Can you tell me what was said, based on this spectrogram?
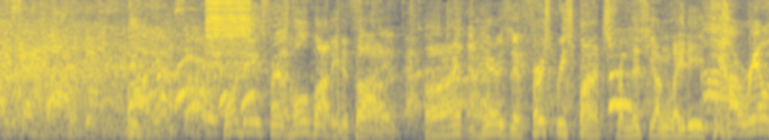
I said body. Body, I'm sorry. Four days for his uh, whole body to thaw. Body. out. All right, now here's the first response from this young lady. A real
